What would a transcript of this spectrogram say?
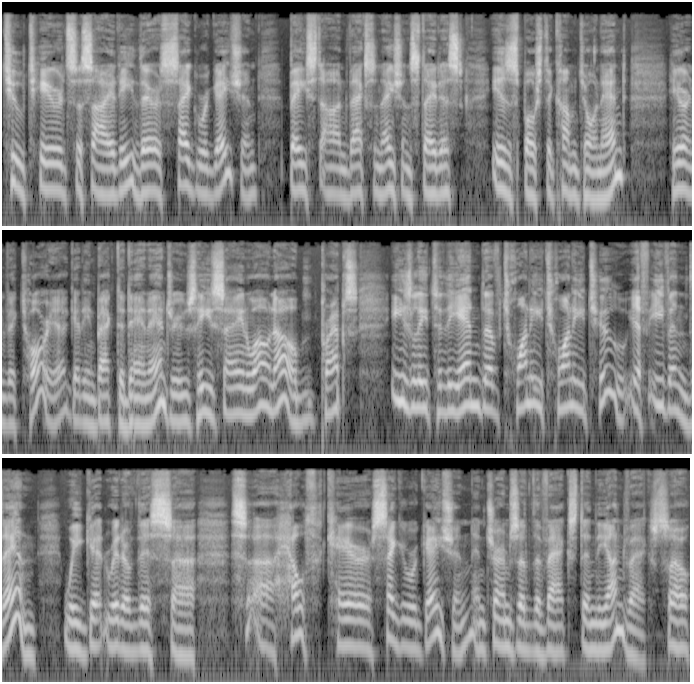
two tiered society, their segregation based on vaccination status is supposed to come to an end. here in Victoria, getting back to Dan Andrews, he's saying, well, no, perhaps easily to the end of 2022, if even then we get rid of this uh, uh, health care segregation in terms of the vaxxed and the unvaxxed. So,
